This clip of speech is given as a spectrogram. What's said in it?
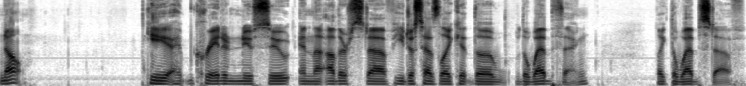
No. He created a new suit and the other stuff. He just has like the the web thing, like the web stuff.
